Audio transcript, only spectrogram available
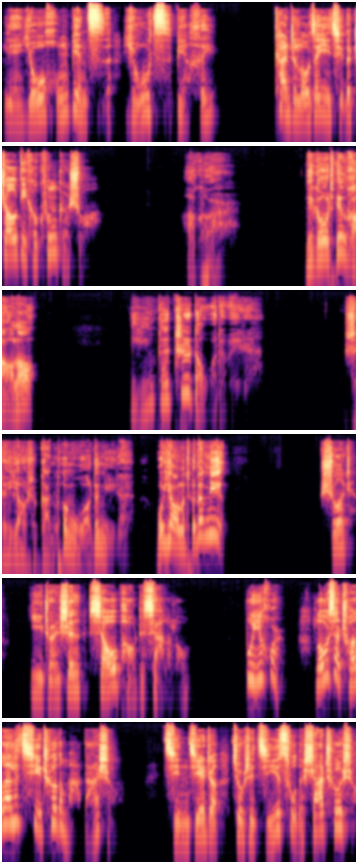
脸由红变紫，由紫变黑，看着搂在一起的招娣和坤哥说：“阿坤儿，你给我听好喽，你应该知道我的为人。谁要是敢碰我的女人，我要了他的命。”说着，一转身小跑着下了楼。不一会儿，楼下传来了汽车的马达声。紧接着就是急促的刹车声，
